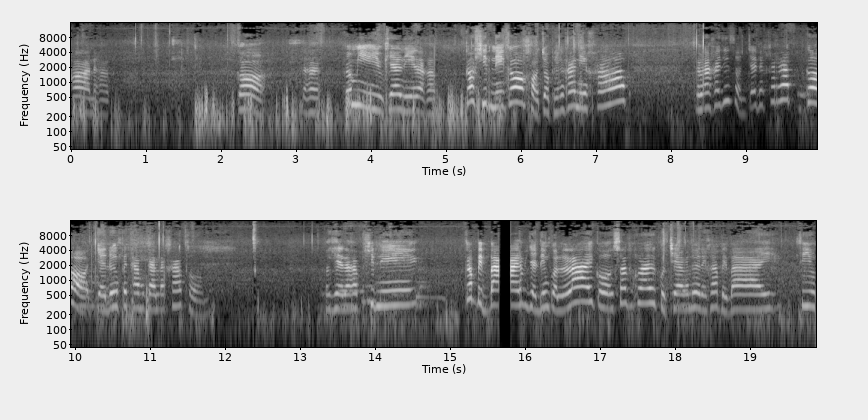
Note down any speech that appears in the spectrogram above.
ผ้านะครับ ก็นะฮะ ก็มีอยู่แค่นี้แหละครับ ก็คลิปนี้ก็ขอจบเพียงแค่นี้ครับ สำหรับใครที่สนใจนะครับ ก็อย่าลืมไปทำกันนะครับผม โอเคนะครับ คลิปนี้ก็บ๊ายบายอย่าลืมกดไลค์ กด subscribe กดแชร์กันด้วยนะครับบ๊ายบาย see you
